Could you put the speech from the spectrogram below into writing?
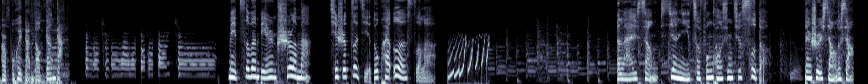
而不会感到尴尬。每次问别人吃了吗，其实自己都快饿死了。本来想骗你一次疯狂星期四的，但是想了想，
